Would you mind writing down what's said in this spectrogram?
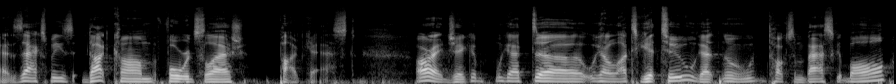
at zaxby's.com forward slash podcast. All right, Jacob, we got uh, we got a lot to get to. We got no, we talk some basketball,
